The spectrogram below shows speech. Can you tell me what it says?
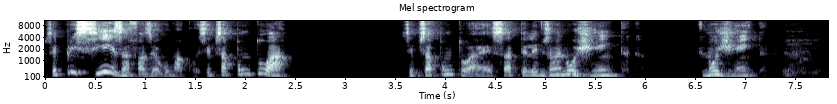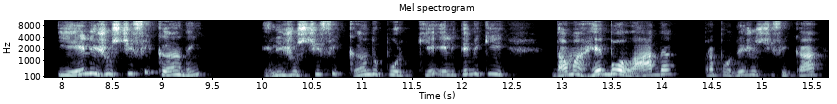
Você precisa fazer alguma coisa, você precisa pontuar. Você precisa pontuar. Essa televisão é nojenta, cara. É nojenta. E ele justificando, hein? Ele justificando porque ele teve que dar uma rebolada para poder justificar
